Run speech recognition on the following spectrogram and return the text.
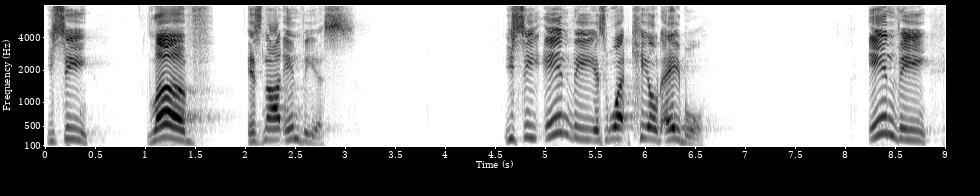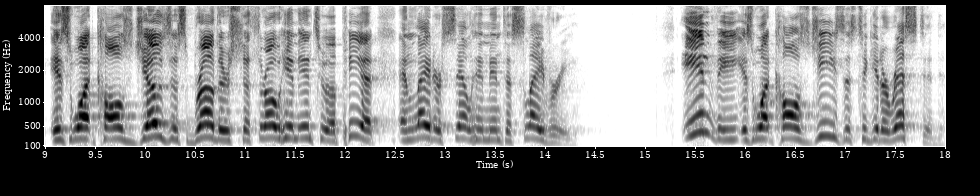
You see, love is not envious. You see, envy is what killed Abel. Envy is what caused Joseph's brothers to throw him into a pit and later sell him into slavery. Envy is what caused Jesus to get arrested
